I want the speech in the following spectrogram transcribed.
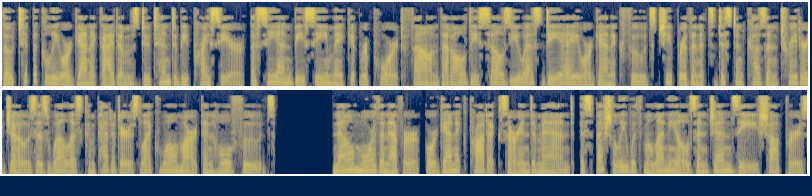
Though typically organic items do tend to be pricier, a CNBC Make It report found that Aldi sells USDA organic foods cheaper than its distant cousin Trader Joe's as well as competitors like Walmart and Whole Foods. Now more than ever, organic products are in demand, especially with millennials and Gen Z shoppers,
